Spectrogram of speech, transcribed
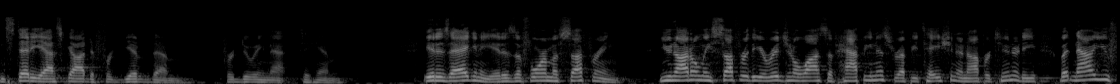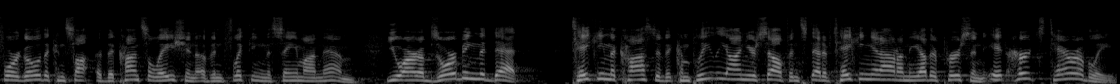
Instead, he asked God to forgive them for doing that to him. It is agony, it is a form of suffering. You not only suffer the original loss of happiness, reputation, and opportunity, but now you forego the, consol- the consolation of inflicting the same on them. You are absorbing the debt, taking the cost of it completely on yourself instead of taking it out on the other person. It hurts terribly.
